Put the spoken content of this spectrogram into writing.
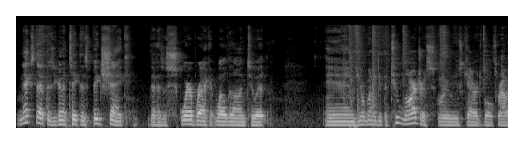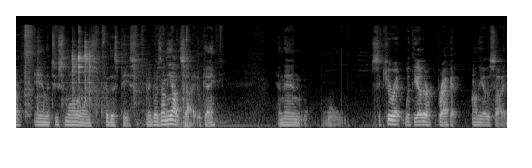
Next step is you're going to take this big shank that has a square bracket welded onto it and you're going to get the two larger screws, carriage bolts rather, and the two smaller ones for this piece. And it goes on the outside, okay? And then we'll secure it with the other bracket on the other side.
